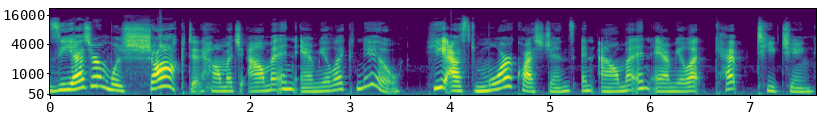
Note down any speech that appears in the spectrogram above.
Zeezrom was shocked at how much Alma and Amulek knew. He asked more questions, and Alma and Amulek kept teaching.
